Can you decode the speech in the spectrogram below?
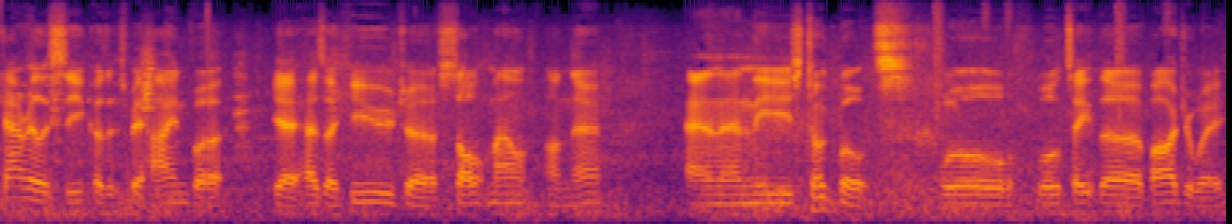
Can't really see because it's behind, but yeah, it has a huge uh, salt mount on there. And then these tugboats will will take the barge away,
